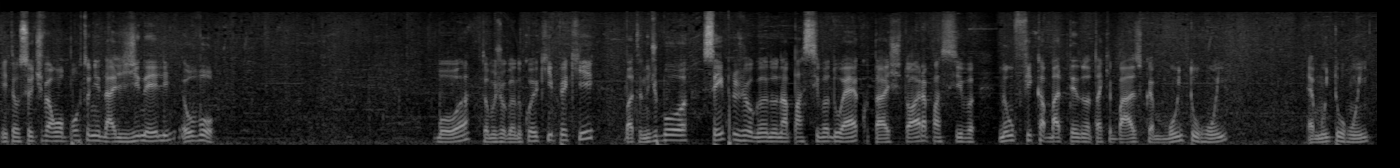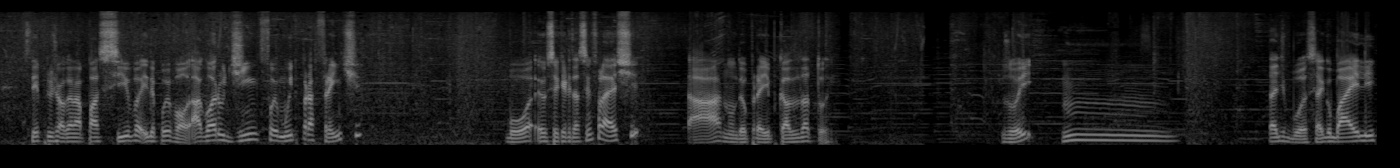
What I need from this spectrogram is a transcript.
Então, se eu tiver uma oportunidade de ir nele, eu vou. Boa, estamos jogando com a equipe aqui, batendo de boa, sempre jogando na passiva do Echo, tá? A história passiva não fica batendo no ataque básico, é muito ruim. É muito ruim. Sempre joga na passiva e depois volta. Agora o Jin foi muito pra frente. Boa, eu sei que ele tá sem flash. Tá, não deu pra ir por causa da torre. Zoe. Hum. Tá de boa, segue o baile.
